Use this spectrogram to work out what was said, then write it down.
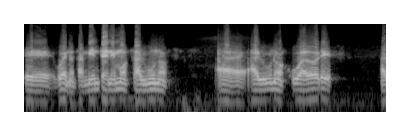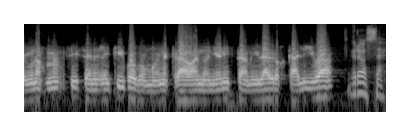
Eh, bueno, también tenemos algunos, algunos jugadores algunos Messi en el equipo, como nuestra bandoneonista Milagros Caliba. Grosa.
